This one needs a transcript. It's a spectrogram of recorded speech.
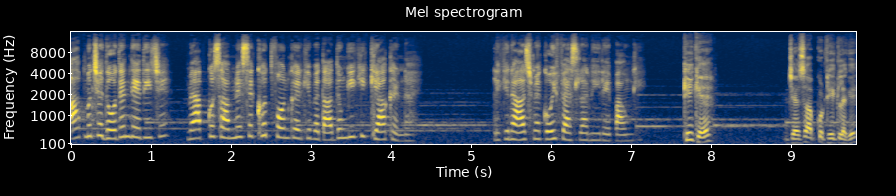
आप मुझे दो दिन दे दीजिए। मैं आपको सामने से खुद फ़ोन करके बता दूँगी कि क्या करना है। लेकिन आज मैं कोई फैसला नहीं ले पाऊँगी। ठीक है। जैसा आपको ठीक लगे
